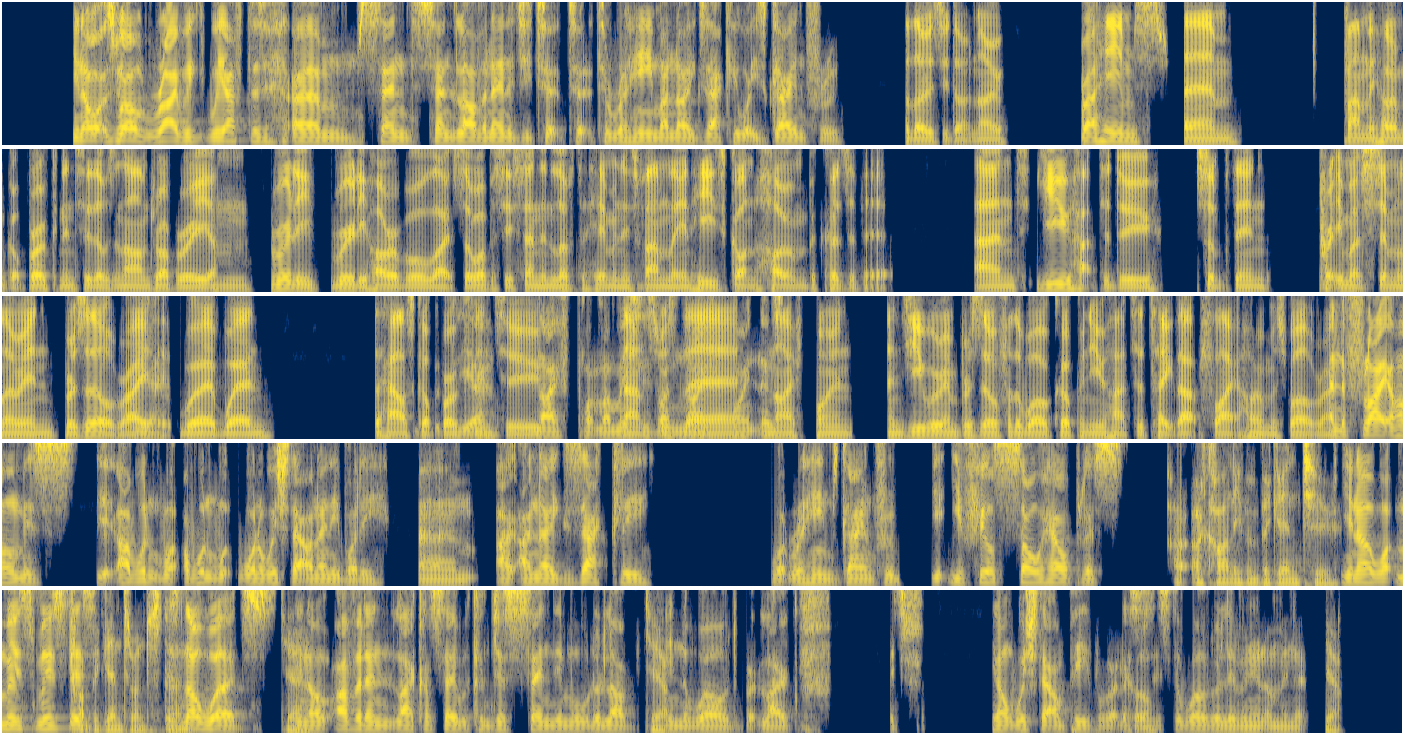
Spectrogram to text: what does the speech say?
You know what, as well, right? We, we have to um, send send love and energy to, to, to Raheem. I know exactly what he's going through. For those who don't know, Raheem's um, family home got broken into. There was an armed robbery. Mm. Really, really horrible. Like so, obviously sending love to him and his family, and he's gone home because of it. And you had to do something pretty much similar in Brazil, right? Yeah. Where when the house got broken Yeah. into, Knife point. My missus Nance was was knife there, point. There's- knife point, and you were in Brazil for the World Cup, and you had to take that flight home as well, right? And the flight home is. I wouldn't. I wouldn't want to wish that on anybody. Um, I, I know exactly what Raheem's going through. You, you feel so helpless. I, I can't even begin to You know what, Moose? Moose, can't there's, begin to understand. there's no words. Yeah. You know, other than like I say, we can just send him all the love Yeah. in the world. But like, it's you don't wish that on people. But it's, Cool. it's the world we're living in at the minute. Yeah.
